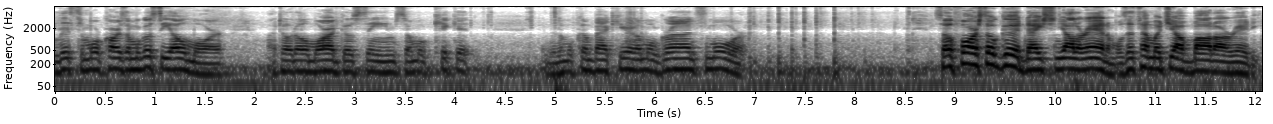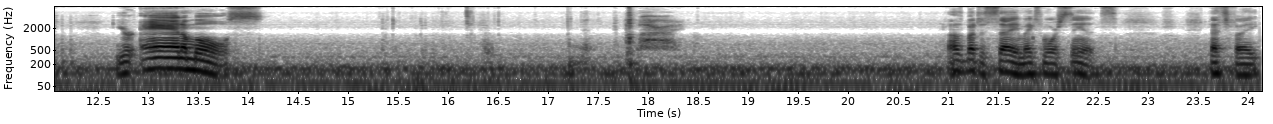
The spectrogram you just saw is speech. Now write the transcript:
list some more cars. I'm going to go see Omar. I told Omar I'd go see him, so I'm going to kick it. And then I'm going to come back here and I'm going to grind some more. So far, so good, Nation. Y'all are animals. That's how much y'all bought already. You're animals. I was about to say, makes more sense. That's fake.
